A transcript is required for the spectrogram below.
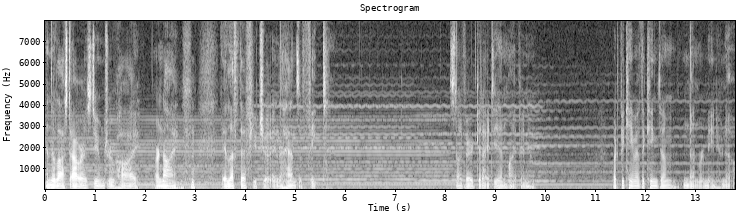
In their last hour, as doom drew high, or nigh, they left their future in the hands of fate. It's not a very good idea, in my opinion. What became of the kingdom, none remain who know.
